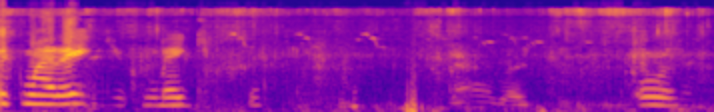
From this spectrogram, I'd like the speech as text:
એકમાં રહી ગયું બાકી ઓય?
